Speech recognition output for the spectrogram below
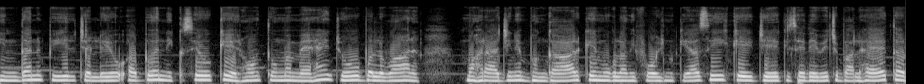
ਹਿੰਦਨ ਪੀਰ ਚੱਲਿਓ ਅਬ, ਨਿਕਸਿਓ ਘੇਰੋਂ, ਤੁਮ ਮਹਿ ਜੋ ਬਲਵਾਨ। ਮਹਾਰਾਜ ਜੀ ਨੇ ਬੰਗਾਰ ਕੇ ਮੁਗਲਾਂ ਦੀ ਫੌਜ ਨੂੰ ਕਿਹਾ ਸੀ ਕਿ ਜੇ ਕਿਸੇ ਦੇ ਵਿੱਚ ਬਲ ਹੈ ਤਾਂ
